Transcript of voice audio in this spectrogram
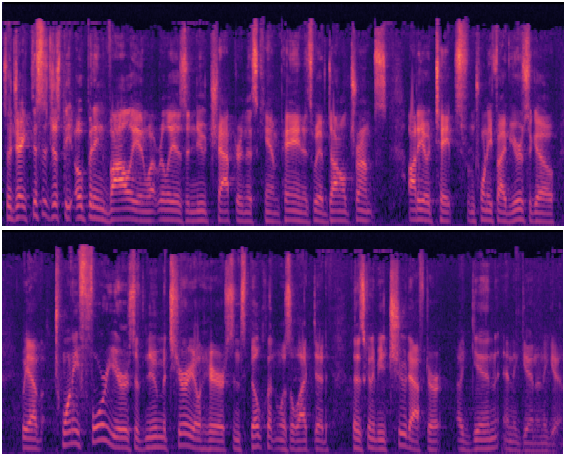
So, Jake, this is just the opening volley in what really is a new chapter in this campaign as we have Donald Trump's audio tapes from 25 years ago. We have 24 years of new material here since Bill Clinton was elected that is going to be chewed after again and again and again.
